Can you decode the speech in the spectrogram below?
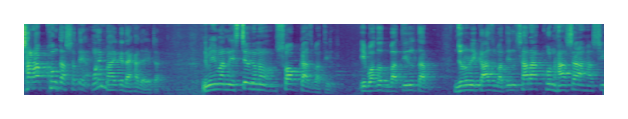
সারাক্ষণ তার সাথে অনেক ভাইকে দেখা যায় এটা। মেহমান এসছে, ওই জন্য সব কাজ বাতিল। ইবাদত বাতিল, তার জরুরি কাজ বাতিল, সারাক্ষণ হাসা হাসি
